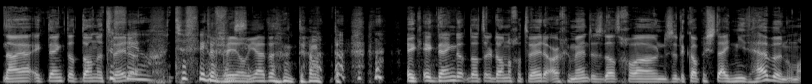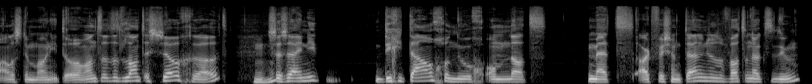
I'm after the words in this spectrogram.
nou ja, ik denk dat dan het te tweede. Veel, te veel. Te veel, ja. Dat, ik, ik denk dat, dat er dan nog een tweede argument is dat gewoon ze de capaciteit niet hebben om alles te monitoren. Want het land is zo groot. Mm -hmm. Ze zijn niet digitaal genoeg om dat met artificial intelligence of wat dan ook te doen.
